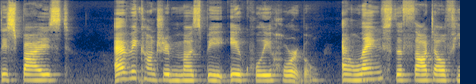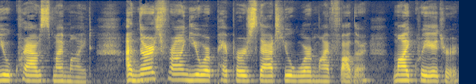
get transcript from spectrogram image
despised. Every country must be equally horrible. At length, the thought of you crowds my mind. I learned from your papers that you were my father, my creator,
